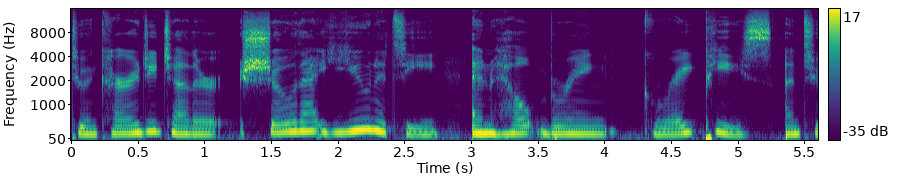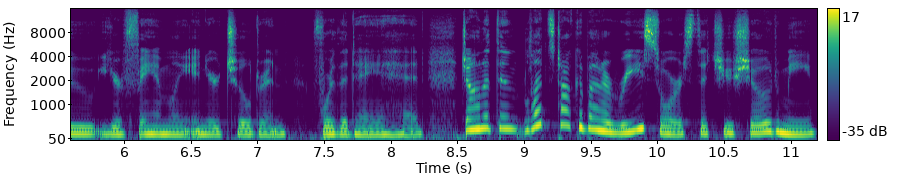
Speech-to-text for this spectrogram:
to encourage each other, show that unity and help bring great peace unto your family and your children for the day ahead. Jonathan, let's talk about a resource that you showed me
